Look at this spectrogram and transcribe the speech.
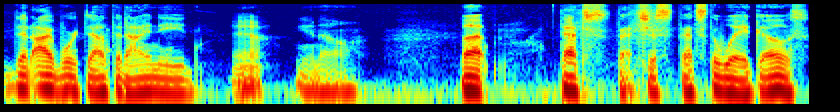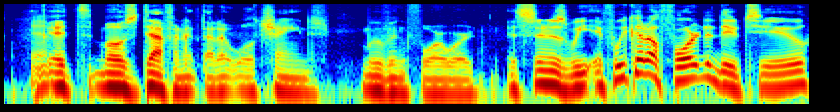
that I've worked out that I need. yeah, You know, but that's that's just that's the way it goes. Yeah. it's most definite that it will change moving forward as soon as we if we could afford to do two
